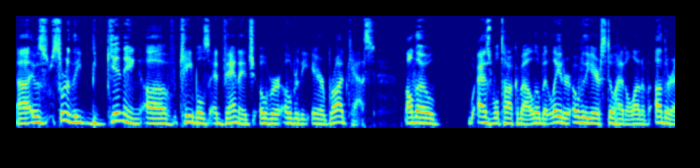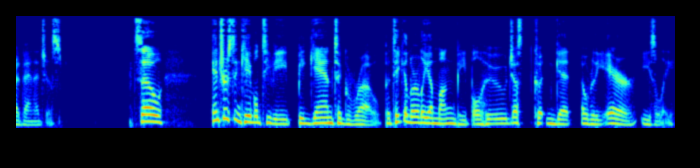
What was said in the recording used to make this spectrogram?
Uh, it was sort of the beginning of cable's advantage over over the air broadcast. Although, as we'll talk about a little bit later, over the air still had a lot of other advantages. So, interest in cable TV began to grow, particularly among people who just couldn't get over the air easily.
